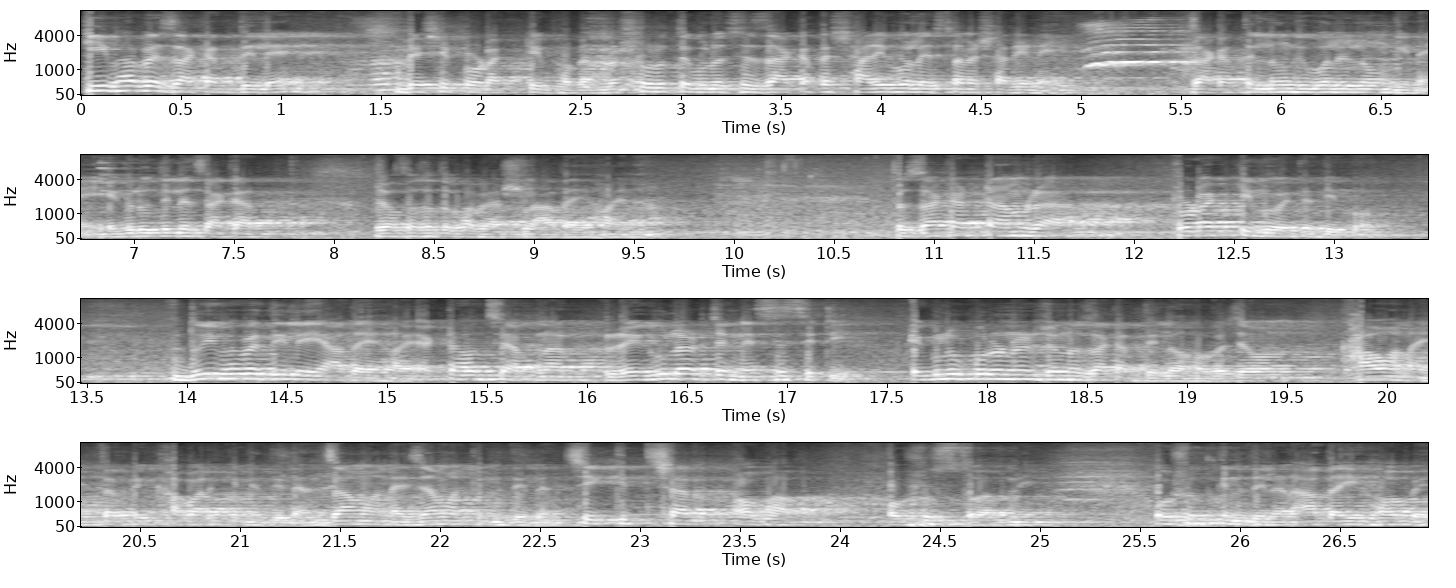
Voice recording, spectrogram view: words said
কীভাবে জাকাত দিলে বেশি প্রোডাক্টিভ হবে? আমরা শুরুতে বলেছি, জাকাতে শাড়ি বলে ইসলামের শাড়ি নেই। জাকাতে লুঙ্গি বলে লুঙ্গি নেই। এগুলো দিলে জাকাত যথাযথভাবে আসলে আদায় হয় না। তো জাকাতটা আমরা প্রোডাক্টিভ ওয়েতে দিব। দুইভাবে দিলেই আদায় হয়। একটা হচ্ছে আপনার রেগুলার যে নেসেসিটি এগুলো পূরণের জন্য জাকাত দিলে হবে। যেমন খাওয়া নাই, তো আপনি খাবার কিনে দিলেন, জামা নাই, জামা কিনে দিলেন। চিকিৎসার অভাব, অসুস্থ আপনি ওষুধ কিনে দিলেন, আদায় হবে।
